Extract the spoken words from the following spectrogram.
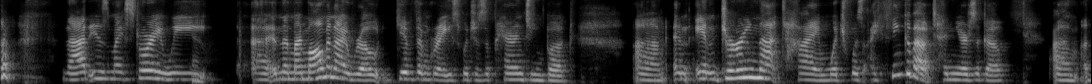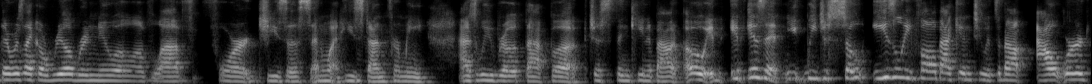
that is my story. We uh, and then my mom and I wrote "Give Them Grace," which is a parenting book. Um, and and during that time, which was I think about ten years ago, um, there was like a real renewal of love for Jesus and what he's done for me as we wrote that book, just thinking about, oh, it, it isn't. We just so easily fall back into it's about outward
